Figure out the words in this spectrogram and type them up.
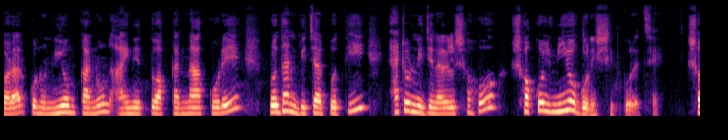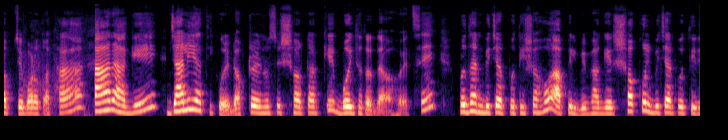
করার কোনো নিয়ম কানুন আইনের তোয়াক্কা না করে প্রধান বিচারপতি, অ্যাটর্নি জেনারেল সহ সকল নিয়োগও নিশ্চিত করেছে। সবচেয়ে বড় কথা, তার আগে জালিয়াতি করে ডক্টর ইউনুসের সরকারকে বৈধতা দেওয়া হয়েছে। প্রধান বিচারপতি সহ আপিল বিভাগের সকল বিচারপতির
